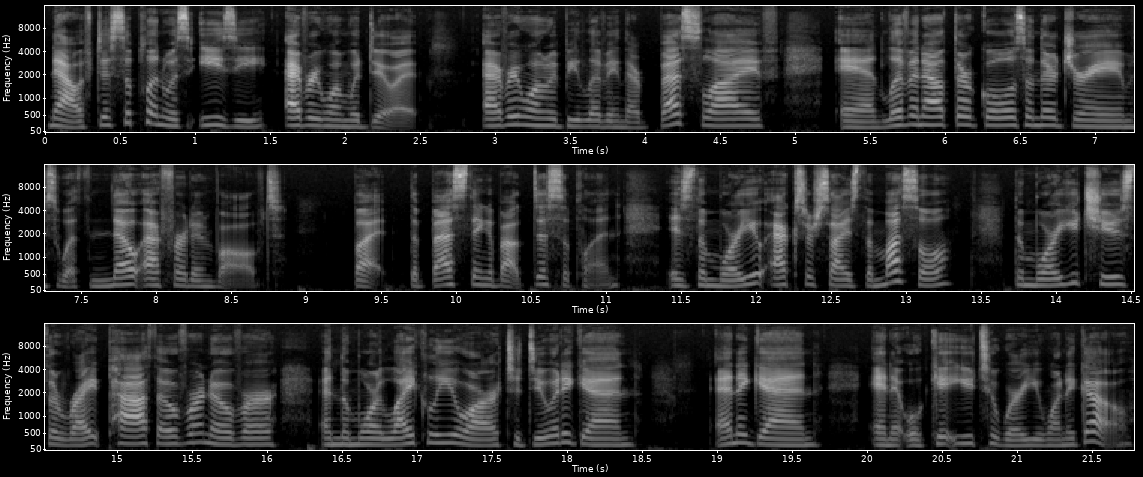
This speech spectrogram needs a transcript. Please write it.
Now, if discipline was easy, everyone would do it. Everyone would be living their best life and living out their goals and their dreams with no effort involved. But the best thing about discipline is the more you exercise the muscle, the more you choose the right path over and over, and the more likely you are to do it again and again, and it will get you to where you want to go.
